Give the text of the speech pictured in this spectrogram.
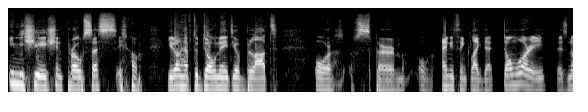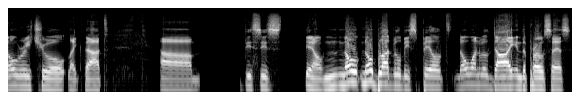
initiation process. You know, you don't have to donate your blood or sperm or anything like that. Don't worry, there's no ritual like that. Um, this is you know no no blood will be spilled. No one will die in the process.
